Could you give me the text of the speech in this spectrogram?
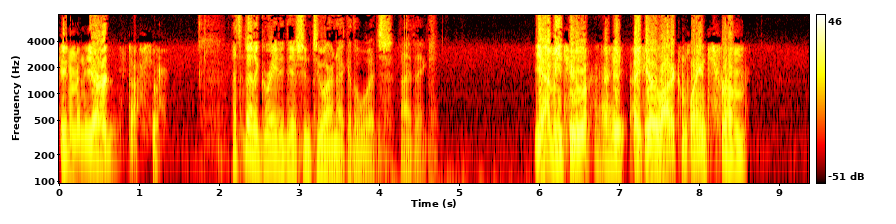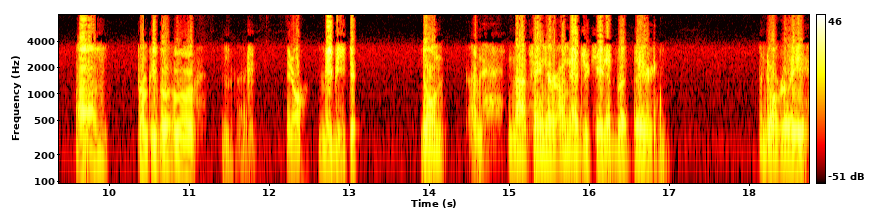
seeing them in the yard and stuff. So that's been a great addition to our neck of the woods, I think. Yeah, me too. I I hear a lot of complaints from um from people who you know, maybe don't. I'm not saying they're uneducated, but they don't really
